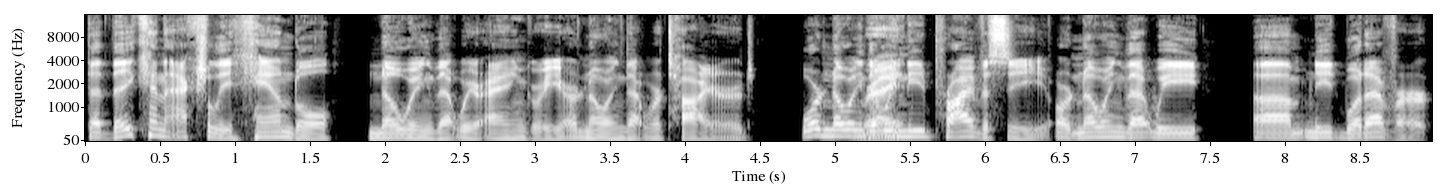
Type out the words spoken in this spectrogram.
That they can actually handle knowing that we're angry or knowing that we're tired or knowing that we need privacy or knowing that we um, need whatever.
